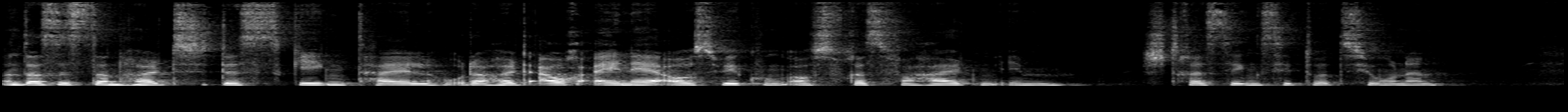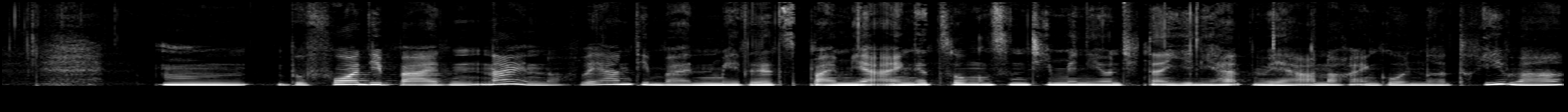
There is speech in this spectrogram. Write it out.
Und das ist dann halt das Gegenteil oder halt auch eine Auswirkung aufs Fressverhalten in stressigen Situationen. Mm, bevor die beiden, nein, noch während die beiden Mädels bei mir eingezogen sind, die Mini und die Nayeli, hatten wir ja auch noch einen Golden Retriever.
